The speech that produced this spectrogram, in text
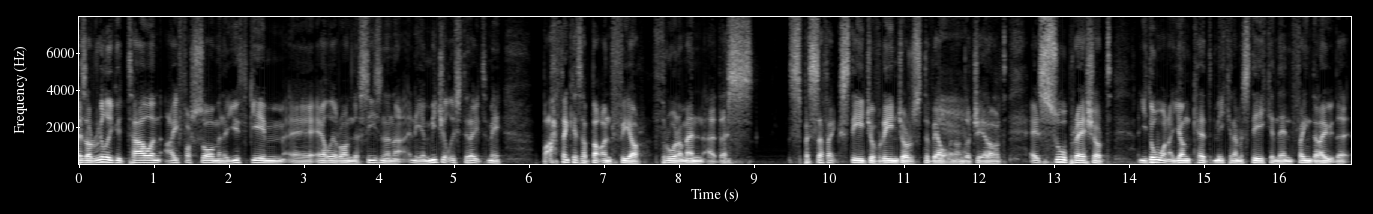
is a really good talent. I first saw him in a youth game uh, earlier on this season, and, and he immediately stood out to me. But I think it's a bit unfair throwing him in at this specific stage of Rangers development Yeah. under Gerrard. It's so pressured, and you don't want a young kid making a mistake and then finding out that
